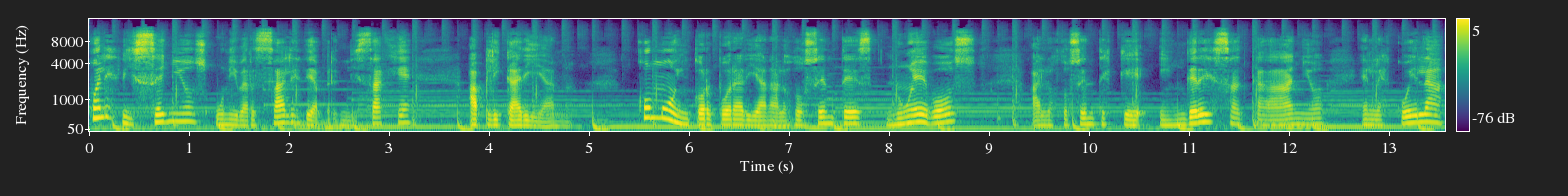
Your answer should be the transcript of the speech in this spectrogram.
¿Cuáles diseños universales de aprendizaje aplicarían? ¿Cómo incorporarían a los docentes nuevos, a los docentes que ingresan cada año en la escuela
